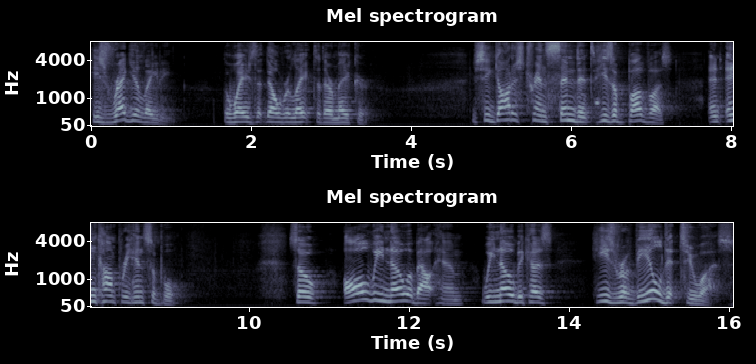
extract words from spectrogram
He's regulating the ways that they'll relate to their Maker. You see, God is transcendent, He's above us and incomprehensible. So, all we know about Him, we know because He's revealed it to us.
